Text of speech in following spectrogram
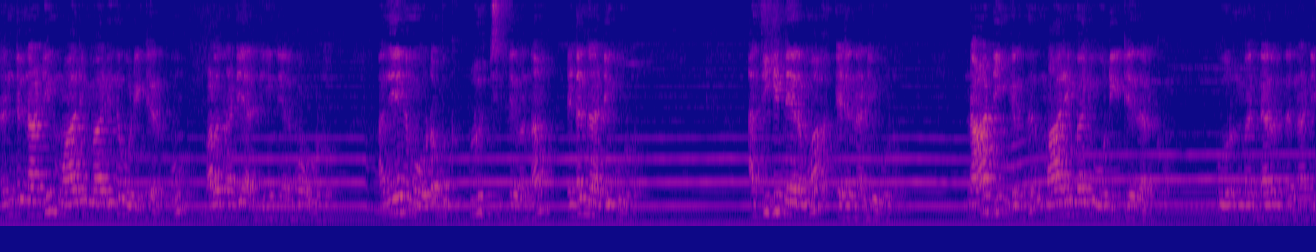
ரெண்டு நாடியும் மாறி மாறி தான் ஓடிட்டே இருக்கும். வலநாடி அதிக நேரமாக ஓடும். அதே நம்ம உடம்புக்கு குளிர்ச்சி தேவைன்னா இடநாடி ஓடும். அதிக நேரமா இடநாடி ஓடும். நாடிங்கிறது மாறி மாறி ஓடிக்கிட்டே தான் இருக்கும். ஒரு மணி நேரம் இந்த நாடி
